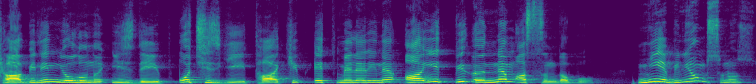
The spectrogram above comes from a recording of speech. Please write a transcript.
Kabil'in yolunu izleyip o çizgiyi takip etmelerine ait bir önlem aslında bu. Niye biliyor musunuz?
